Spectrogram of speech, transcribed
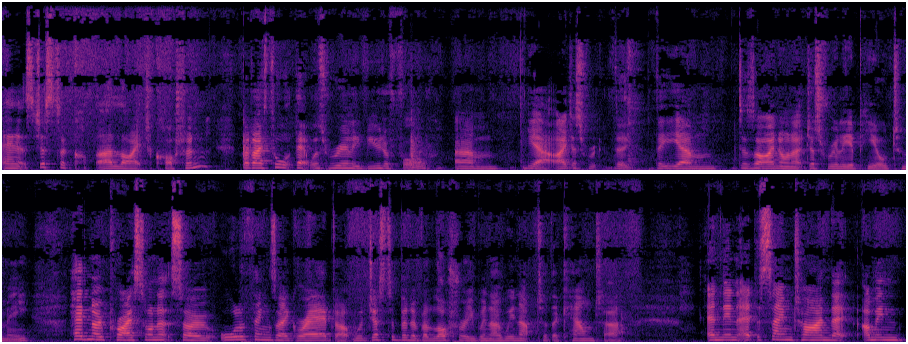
and it's just a, a light cotton, but I thought that was really beautiful. Um, yeah, I just, the, the um, design on it just really appealed to me. Had no price on it, so all the things I grabbed were just a bit of a lottery when I went up to the counter. And then at the same time that, I mean,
